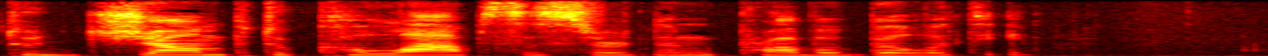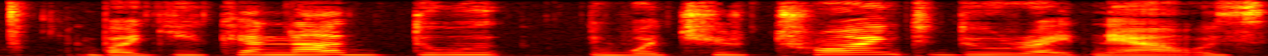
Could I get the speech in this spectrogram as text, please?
to jump to collapse a certain probability. But you cannot do what you're trying to do right now is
